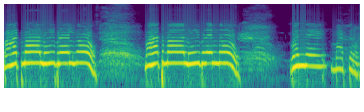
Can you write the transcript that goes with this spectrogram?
મહાત્મા લુઈ બ્રેલનો, મહાત્મા લુઈ બ્રેલનો, વંદે માતરમ.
